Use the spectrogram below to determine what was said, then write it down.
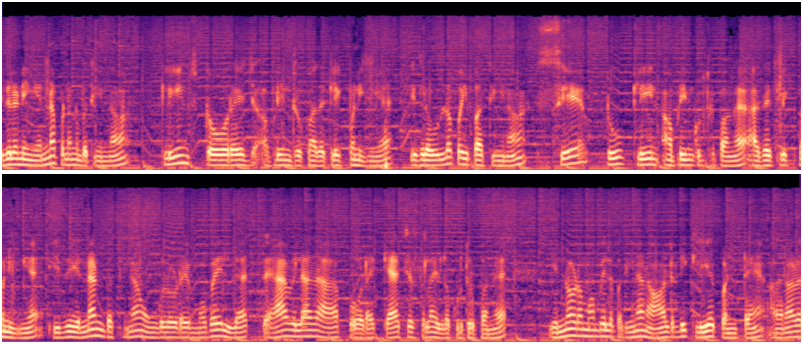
இதில் நீங்கள் என்ன பண்ணணும்னு பார்த்தீங்கன்னா க்ளீன் ஸ்டோரேஜ் அப்படின்னு இருக்கும். அதை கிளிக் பண்ணிக்கோங்க. இதில் உள்ளே போய் பார்த்தீங்கன்னா சேவ் டு க்ளீன் அப்படின்னு கொடுத்துருப்பாங்க. அதை கிளிக் பண்ணிக்கோங்க. இது என்னன்னு பார்த்தீங்கன்னா உங்களோட மொபைலில் தேவையில்லாத ஆப்போட கேச்சஸ்லாம் எல்லாம் இதில் கொடுத்துருப்பாங்க. என்னோடய மொபைலில் பார்த்தீங்கன்னா நான் ஆல்ரெடி கிளியர் பண்ணிட்டேன். அதனால்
